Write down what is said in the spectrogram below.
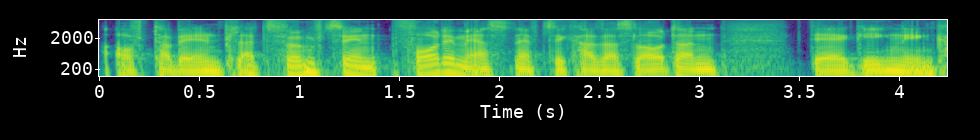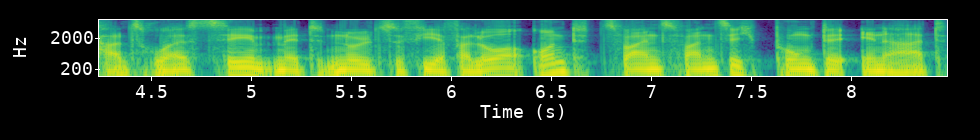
auf Tabellenplatz 15 vor dem 1. FC Kaiserslautern, der gegen den Karlsruher SC mit 0 zu 4 verlor und 22 Punkte innehat.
